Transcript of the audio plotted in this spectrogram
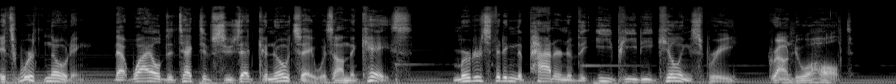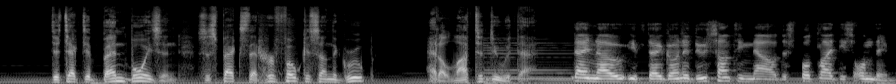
It's worth noting that while Detective Suzette Knotze was on the case, murders fitting the pattern of the EPD killing spree ground to a halt. Detective Ben Boysen suspects that her focus on the group had a lot to do with that. They know if they're going to do something now, the spotlight is on them.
